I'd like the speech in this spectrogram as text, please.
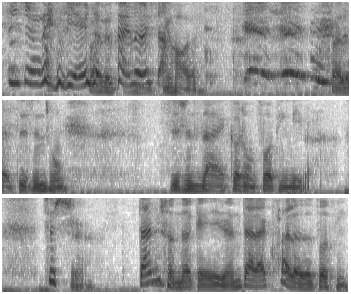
寄生在别人的快乐上挺。好的。快乐寄生虫，寄生在各种作品里边儿，确实，单纯的给人带来快乐的作品，《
